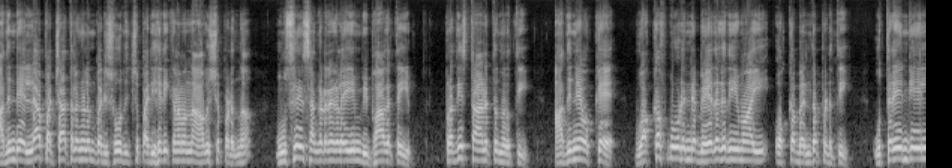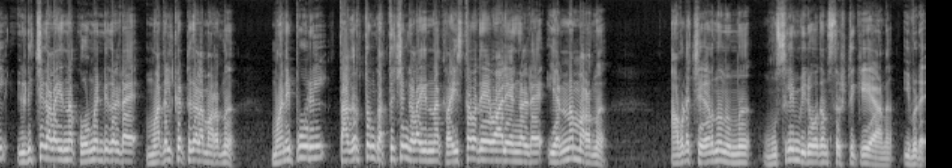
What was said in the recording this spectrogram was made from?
അതിന്റെ എല്ലാ പശ്ചാത്തലങ്ങളും പരിശോധിച്ച് പരിഹരിക്കണമെന്ന് ആവശ്യപ്പെടുന്ന മുസ്ലിം സംഘടനകളെയും വിഭാഗത്തെയും പ്രതിസ്ഥാനത്ത് നിർത്തി. അതിനെയൊക്കെ വഖഫ് ബോർഡിന്റെ ഭേദഗതിയുമായി ഒക്കെ ബന്ധപ്പെടുത്തി. ഉത്തരേന്ത്യയിൽ ഇടിച്ചു കളയുന്ന കോൺവെന്റുകളുടെ മതിൽക്കെട്ടുകളെ മറന്ന് മണിപ്പൂരിൽ തകർത്തും കത്തിച്ചും കളയുന്ന ക്രൈസ്തവ ദേവാലയങ്ങളുടെ എണ്ണം മറന്ന് അവിടെ ചേർന്ന് നിന്ന് മുസ്ലിം വിരോധം സൃഷ്ടിക്കുകയാണ് ഇവിടെ.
